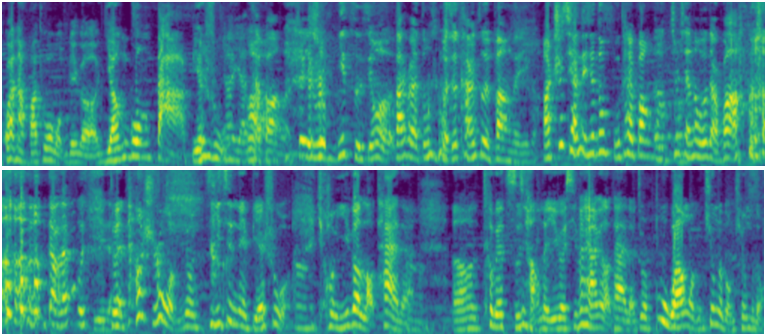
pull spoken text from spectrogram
瓜纳华托，我们这个阳光大别墅，哎呀，太棒了！这个是你此行我发出来的东西，我觉得看着最棒的一个啊。之前那些都不太棒吗？之前的我有点忘了，待会儿再复习一下。对，当时我们就一进那别墅，有一个老太太。然后特别慈祥的一个西班牙语老太太，就是不管我们听得懂听不懂，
